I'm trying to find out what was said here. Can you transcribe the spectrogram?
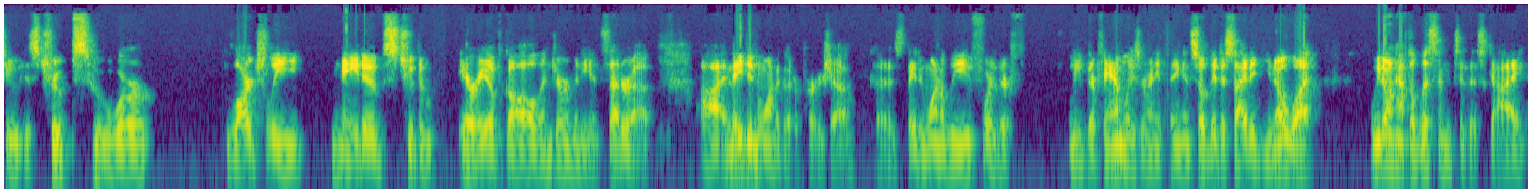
to his troops who were largely natives to the area of Gaul and Germany, etc. Uh, and they didn't want to go to Persia because they didn't want to leave where their leave their families or anything. And so they decided, you know what? We don't have to listen to this guy.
